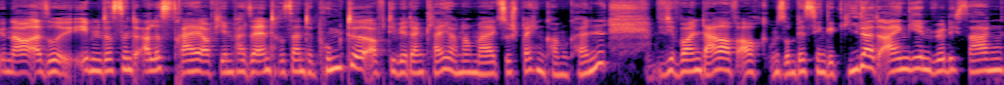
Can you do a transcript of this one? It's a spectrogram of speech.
Genau, also eben das sind alles drei auf jeden Fall sehr interessante Punkte, auf die wir dann gleich auch nochmal zu sprechen kommen können. Wir wollen darauf auch so ein bisschen gegliedert eingehen, würde ich sagen,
